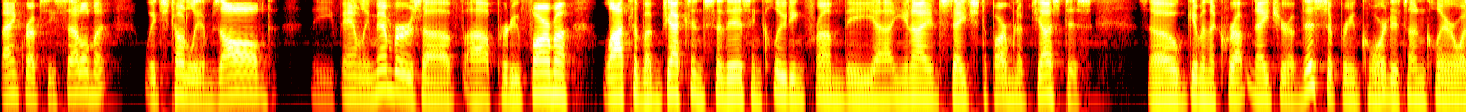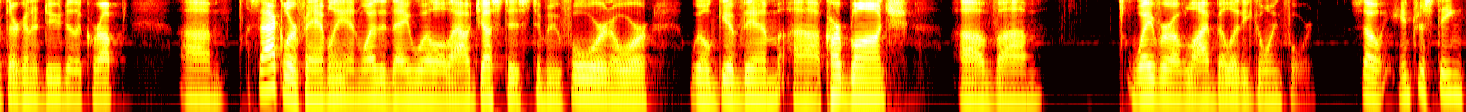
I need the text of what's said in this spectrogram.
bankruptcy settlement which totally absolved the family members of uh, Purdue Pharma. Lots of objections to this, including from the uh, United States Department of Justice. So, given the corrupt nature of this Supreme Court, it's unclear what they're going to do to the corrupt um, Sackler family and whether they will allow justice to move forward or will give them carte blanche of um, waiver of liability going forward. So, interesting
